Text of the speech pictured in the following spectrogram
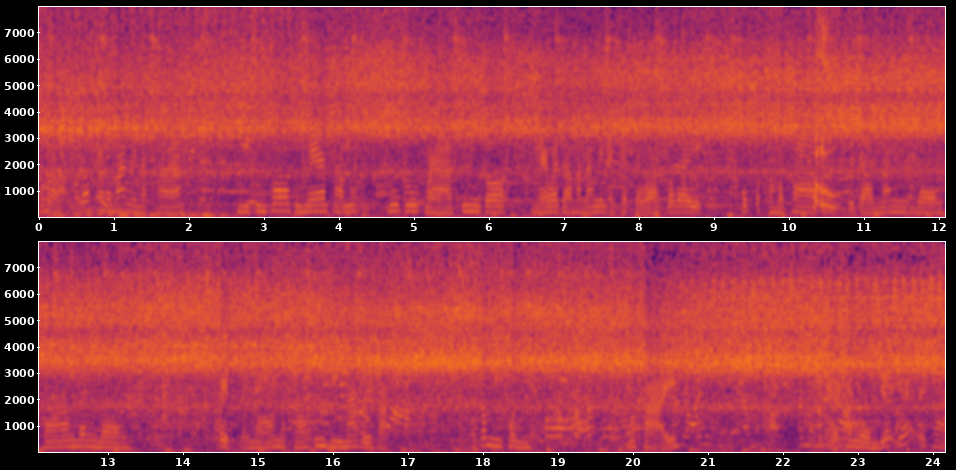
สำหรับครอบครัวมากเลยนะคะ มีคุณพ่อคุณแม่พาลูกลูกลูกมา ซึ่งก็ถึงแม้ว่าจะมานั่งเล่น iPad แต่ว่าก็ได้พบกับธรรมชาติ โดยการนั่งมองช้างนั่งมองเป็ดในน้ำนะคะ ซึ่งดีมากเลยค่ะ แล้วก็มีคนมาขายขายขนมเยอะแยะเลยค่ะ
